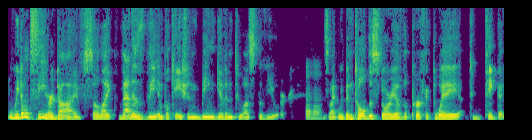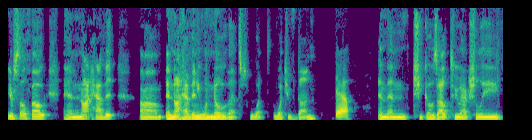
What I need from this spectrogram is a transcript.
we don't see her dive so like that is the implication being given to us the viewer mm-hmm. it's like we've been told the story of the perfect way to take yourself out and not have it um and not have anyone know that's what what you've done yeah and then she goes out to actually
